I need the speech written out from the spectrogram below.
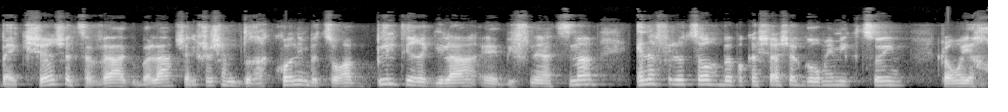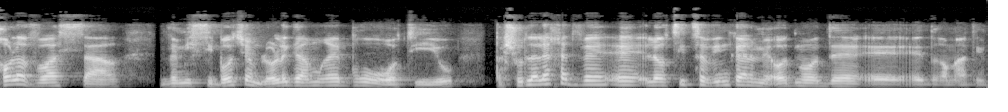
בהקשר של צווי ההגבלה, שאני חושב שהם דרקונים בצורה בלתי רגילה, רגילה אה, בפני עצמם, אין אפילו צורך בבקשה של גורמים מקצועיים. כלומר, יכול לבוא השר, ומסיבות שהן לא לגמרי ברורות יהיו, פשוט ללכת ולהוציא צווים כאלה מאוד מאוד אה, אה, דרמטיים.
